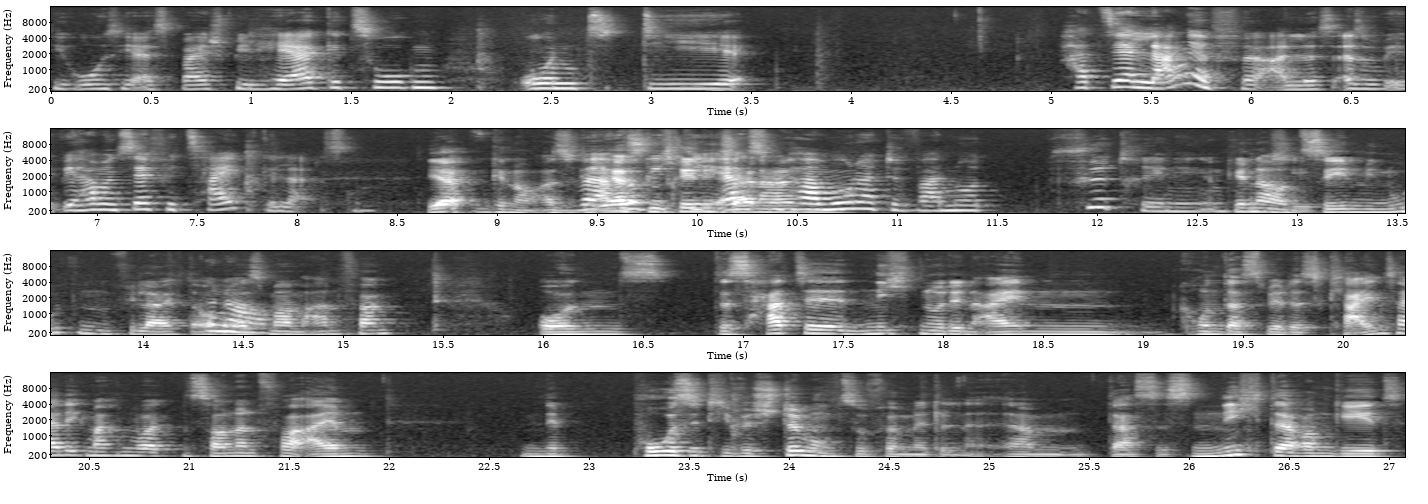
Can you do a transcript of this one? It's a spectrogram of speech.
die Rosi als Beispiel hergezogen und die hat sehr lange für alles. Also wir, wir haben uns sehr viel Zeit gelassen. Ja, genau. Also die ersten Die ersten paar Monate waren nur für Training im Genau, Prinzip. zehn Minuten vielleicht auch genau. erstmal am Anfang. Und das hatte nicht nur den einen Grund, dass wir das kleinteilig machen wollten, sondern vor allem eine positive Stimmung zu vermitteln. Ähm, dass es nicht darum geht,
